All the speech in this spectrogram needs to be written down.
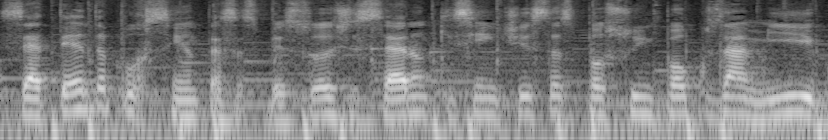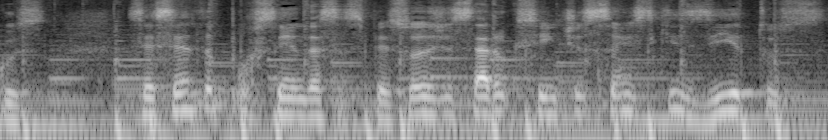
70% dessas pessoas disseram que cientistas possuem poucos amigos. 60% dessas pessoas disseram que cientistas são esquisitos.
